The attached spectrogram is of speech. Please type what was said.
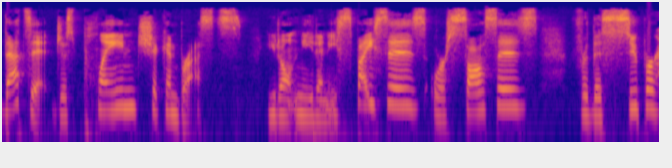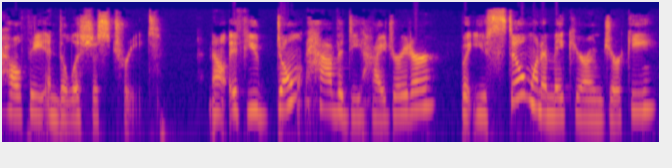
That's it, just plain chicken breasts. You don't need any spices or sauces for this super healthy and delicious treat. Now, if you don't have a dehydrator, but you still want to make your own jerky,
